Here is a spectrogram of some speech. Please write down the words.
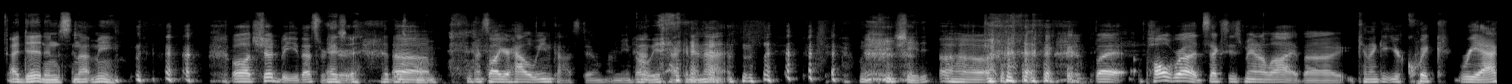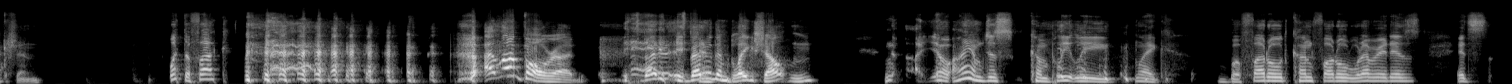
I did, and it's not me. well it should be that's for sure At this um i saw your halloween costume i mean how, Oh, yeah. how can it not Appreciate it. Uh, but Paul Rudd, sexiest man alive. Uh, can I get your quick reaction? What the fuck? I love Paul Rudd. It's better. It's better than Blake Shelton. Yo, I am just completely like befuddled, confuddled, whatever it is. It's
